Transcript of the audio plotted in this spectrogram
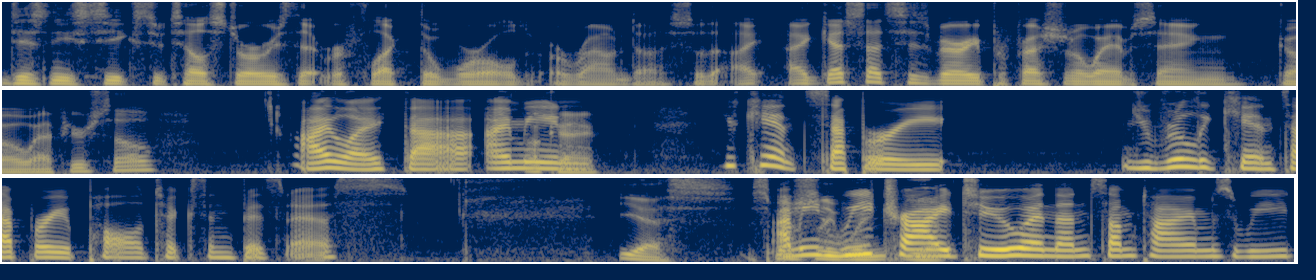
Disney seeks to tell stories that reflect the world around us. So I, I guess that's his very professional way of saying go f yourself. I like that. I mean, okay. you can't separate. You really can't separate politics and business. Yes. I mean, we when- try yeah. to, and then sometimes we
